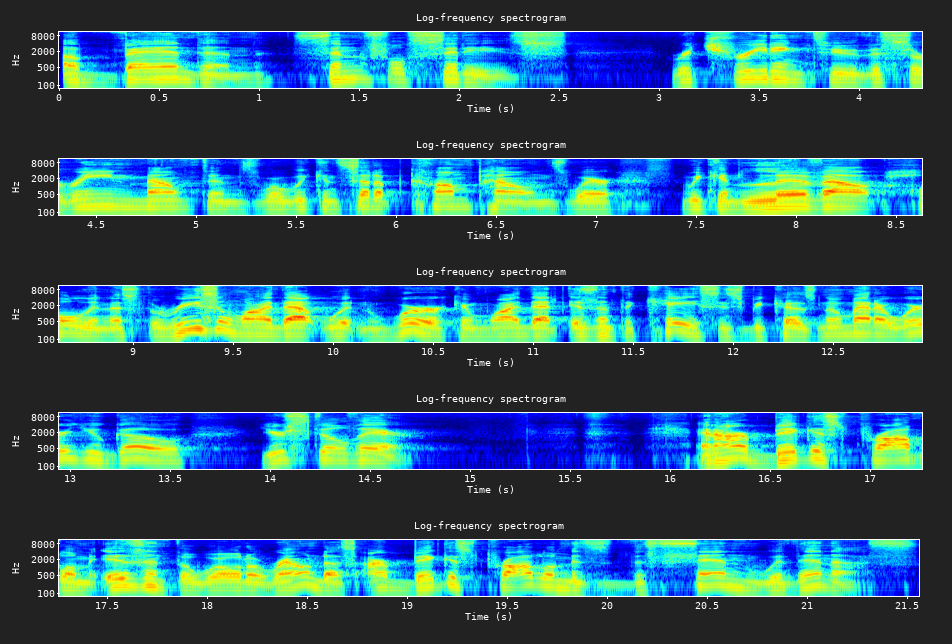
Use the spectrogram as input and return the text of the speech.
abandon sinful cities, retreating to the serene mountains where we can set up compounds where we can live out holiness. The reason why that wouldn't work and why that isn't the case is because no matter where you go, you're still there. And our biggest problem isn't the world around us, our biggest problem is the sin within us.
